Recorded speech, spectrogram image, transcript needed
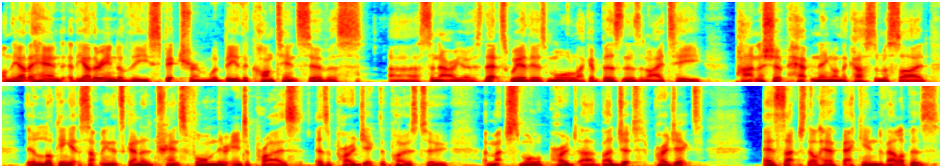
On the other hand, at the other end of the spectrum would be the content service uh, scenarios. That's where there's more like a business and IT partnership happening on the customer side. They're looking at something that's going to transform their enterprise as a project opposed to a much smaller pro uh, budget project. As such, they'll have back-end developers,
